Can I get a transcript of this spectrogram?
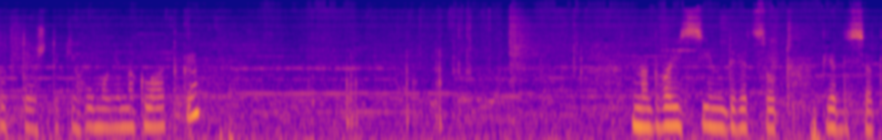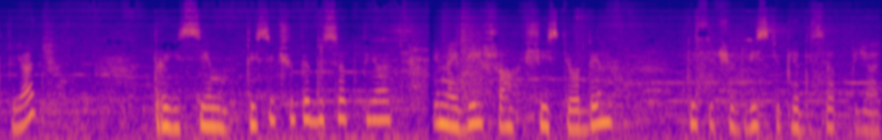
Тут теж такі гумові накладки. На 2,7 955, 3,7 1055 і найбільша 6,1 1255.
